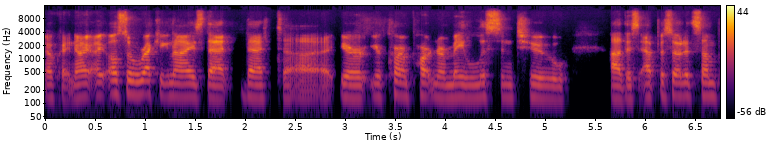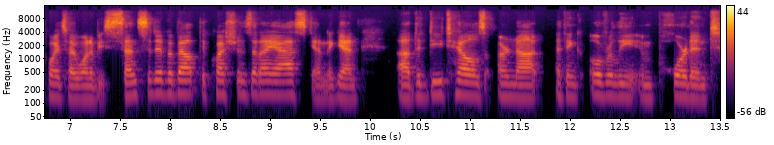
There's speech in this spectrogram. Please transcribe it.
Okay. Now, I also recognize that that uh, your your current partner may listen to uh, this episode at some point, so I want to be sensitive about the questions that I ask. And again, uh, the details are not, I think, overly important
